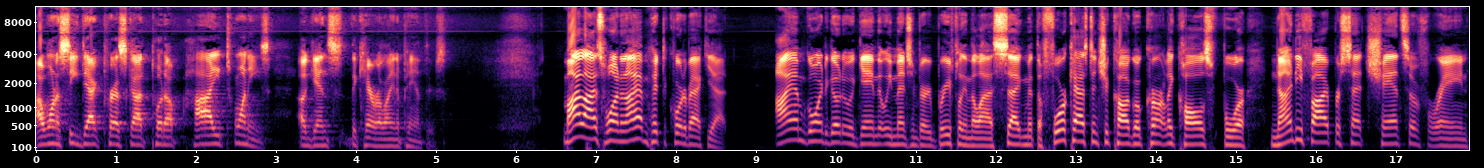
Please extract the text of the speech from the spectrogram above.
I want to see Dak Prescott put up high twenties against the Carolina Panthers. My last one, and I haven't picked a quarterback yet. I am going to go to a game that we mentioned very briefly in the last segment. The forecast in Chicago currently calls for 95% chance of rain.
